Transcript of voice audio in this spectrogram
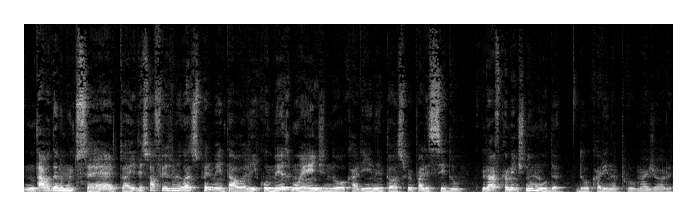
Não tava dando muito certo, aí ele só fez um negócio experimental ali com o mesmo engine do Ocarina, então é super parecido. Graficamente não muda do Ocarina pro Majora.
